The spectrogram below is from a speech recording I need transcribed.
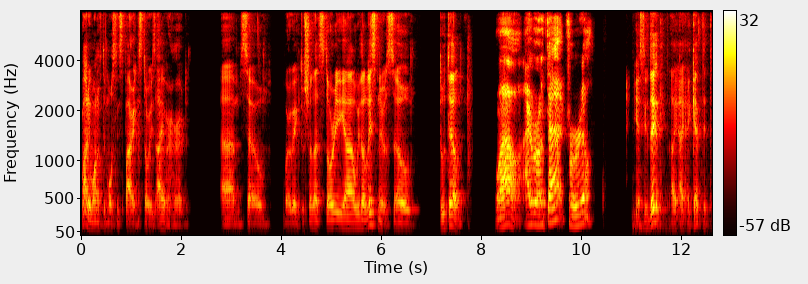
probably one of the most inspiring stories i ever heard. Um, so we're going to show that story uh, with our listeners. So do tell. Wow i wrote that? For real? Yes you did. I i, I kept it.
